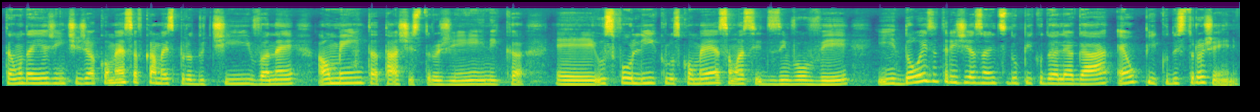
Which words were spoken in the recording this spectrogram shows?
Então daí a gente já começa a ficar mais produtiva, né? Aumenta a taxa estrogênica, é, os folículos começam a se desenvolver e dois a três dias antes do pico do LH é o pico do estrogênio.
